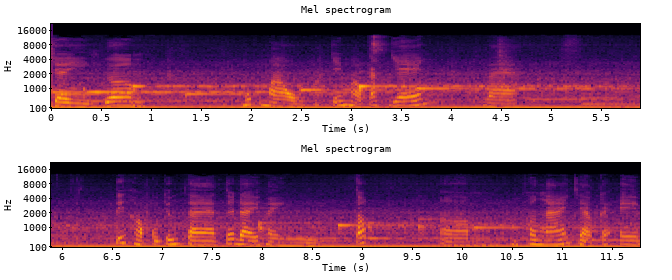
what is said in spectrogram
chì gom bút màu hoặc giấy màu cắt dán. Và tiết học của chúng ta tới đây hoàn tất thân ái chào các em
